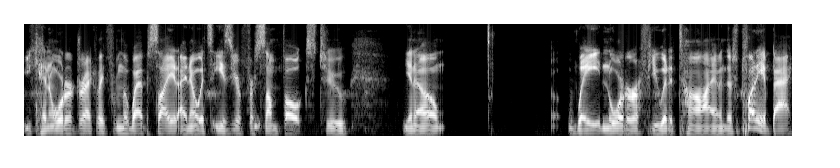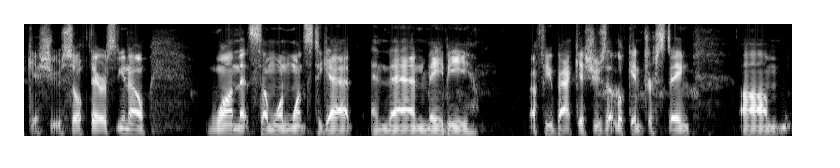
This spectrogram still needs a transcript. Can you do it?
you can order directly from the website. I know it's easier for some folks to, you know, wait and order a few at a time, and there's plenty of back issues. So if there's you know one that someone wants to get, and then maybe a few back issues that look interesting, um,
